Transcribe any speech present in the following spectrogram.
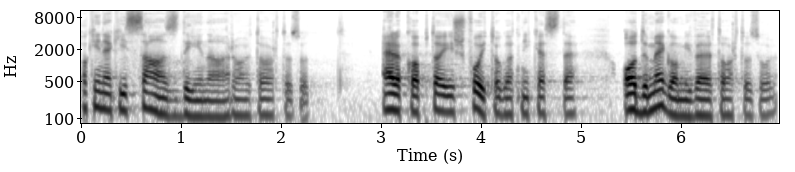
aki neki száz dénárral tartozott. Elkapta és folytogatni kezdte, add meg, amivel tartozol.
